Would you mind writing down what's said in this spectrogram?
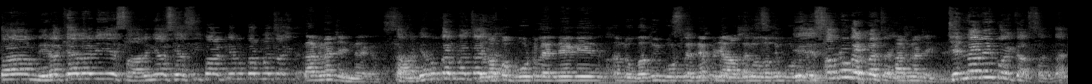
ਤਾਂ ਮੇਰਾ ਖਿਆਲ ਹੈ ਵੀ ਇਹ ਸਾਰੀਆਂ ਸਿਆਸੀ ਪਾਰਟੀਆਂ ਨੂੰ ਕਰਨਾ ਚਾਹੀਦਾ। ਕਰਨਾ ਚਾਹੀਦਾ ਹੈਗਾ। ਸਾਰਿਆਂ ਨੂੰ ਕਰਨਾ ਜਦੋਂ ਚਾਹੀਦਾ। ਆਪਾਂ ਵੋਟ ਲੈਣੇ ਹੈਗੇ ਤਾਂ ਲੋਕਾਂ ਤੋਂ ਹੀ ਵੋਟ ਲੈਣੇ ਆ ਪੰਜਾਬ ਦੇ ਲੋਕਾਂ ਤੋਂ ਵੋਟ ਲੈਂਦੇ ਸਭ ਨੂੰ ਕਰਨਾ ਚਾਹੀਦਾ। ਕਰਨਾ ਚਾਹੀਦਾ। ਜਿੰਨਾ ਵੀ ਕੋਈ ਕਰ ਸਕਦਾ।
